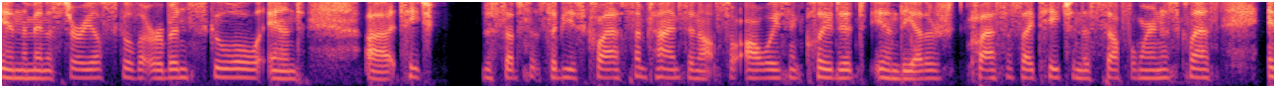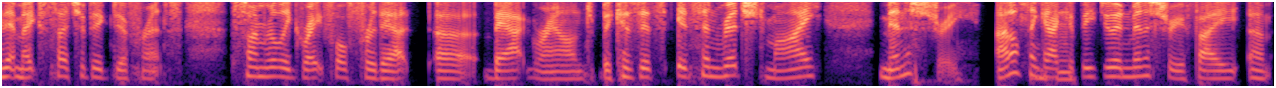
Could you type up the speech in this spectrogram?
in the ministerial school, the urban school, and uh, teach the substance abuse class sometimes and also always included in the other classes I teach in the self awareness class. And it makes such a big difference. So I'm really grateful for that uh, background because it's it's enriched my ministry. I don't think mm-hmm. I could be doing ministry if I um,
